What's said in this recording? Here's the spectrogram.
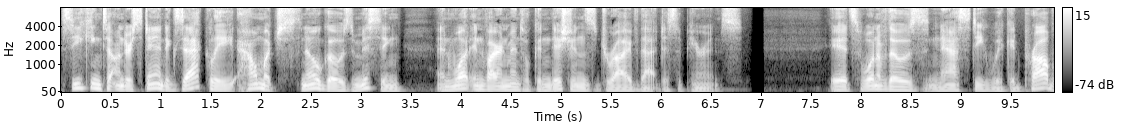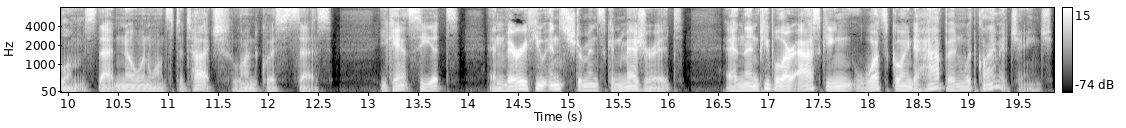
seeking to understand exactly how much snow goes missing and what environmental conditions drive that disappearance. It's one of those nasty, wicked problems that no one wants to touch, Lundquist says. You can't see it, and very few instruments can measure it. And then people are asking what's going to happen with climate change.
